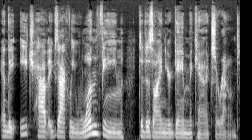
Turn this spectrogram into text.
and they each have exactly one theme to design your game mechanics around.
